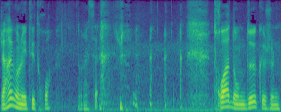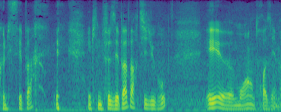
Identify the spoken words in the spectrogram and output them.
J'arrive, on était trois dans la salle. Trois, dont deux que je ne connaissais pas et qui ne faisaient pas partie du groupe, et euh, moi en troisième.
